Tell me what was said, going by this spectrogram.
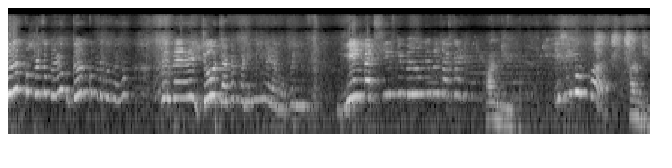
गर्म कपड़े तो पहनो गर्म कपड़े तो पहनो फिर मैंने जो जैकेट पड़ी हुई मैंने वो पहनी ये मैक्सी की पहनूँगी मैं जैकेट हाँ जी। इसी के ऊपर? हाँ जी।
